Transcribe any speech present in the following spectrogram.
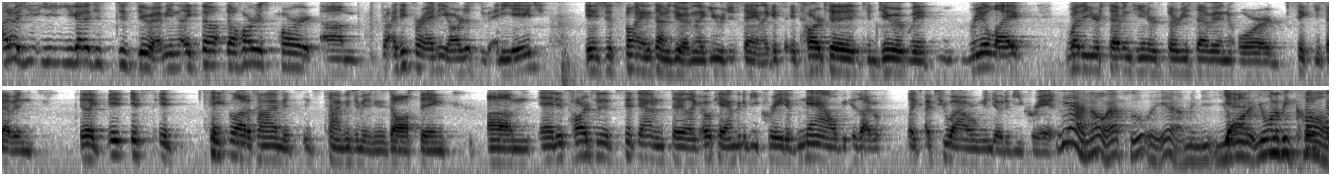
I don't know. You, you, you got to just just do it. I mean, like the the hardest part, um, for, I think for any artist of any age, is just finding the time to do it. I mean, like you were just saying, like it's it's hard to to do it with real life, whether you're 17 or 37 or 67. Like it, it's it takes a lot of time. It's it's time consuming. It's exhausting. Um, and it's hard to sit down and say like, okay, I'm going to be creative now because I have a, like a two hour window to be creative. Yeah, no, absolutely. Yeah, I mean, you, you Yeah, want to you want to be called.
